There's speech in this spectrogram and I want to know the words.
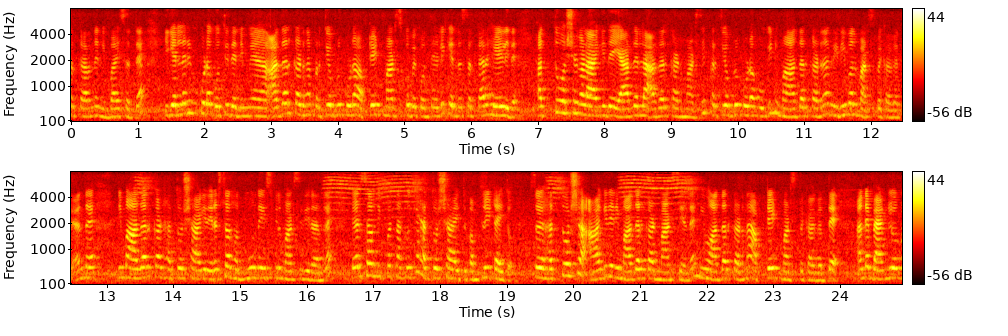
ಸರ್ಕಾರನೇ ನಿಭಾಯಿಸುತ್ತೆ. ಈಗ ಎಲ್ಲರಿಗೂ ಕೂಡ ಗೊತ್ತಿದೆ, ನಿಮ್ಮ ಆಧಾರ್ ಕಾರ್ಡ್ನ ಪ್ರತಿಯೊಬ್ಬರು ಕೂಡ ಅಪ್ಡೇಟ್ ಮಾಡಿಸ್ಕೋಬೇಕು ಅಂತ ಹೇಳಿ ಕೇಂದ್ರ ಸರ್ಕಾರ ಹೇಳಿದೆ. ಹತ್ತು ವರ್ಷಗಳಾಗಿದೆ, ಯಾರ್ದೆಲ್ಲ ಆಧಾರ್ ಕಾರ್ಡ್ ಮಾಡಿಸಿ ಪ್ರತಿಯೊಬ್ಬರು ಕೂಡ ಹೋಗಿ ನಿಮ್ಮ ಆಧಾರ್ ಕಾರ್ಡ್ನ ರಿನಿವಲ್ ಮಾಡಿಸ್ಬೇಕಾಗತ್ತೆ. ಅಂದರೆ ನಿಮ್ಮ ಆಧಾರ್ ಕಾರ್ಡ್ ಹತ್ತು ವರ್ಷ ಆಗಿದೆ, ಎರಡು ಸಾವಿರದ ಹದಿಮೂರನೇ ಇಸ್ವಿಲ್ ಮಾಡಿಸಿದ್ದೀರಾ ಅಂದರೆ ಎರಡು ಸಾವಿರದ ಇಪ್ಪತ್ನಾಲ್ಕಕ್ಕೆ ಹತ್ತು ವರ್ಷ ಆಯಿತು ಕಂಪ್ಲೀಟ್ ಆಯಿತು. ಸೊ ಹತ್ತು ವರ್ಷ ಆಗಿದೆ ನಿಮ್ಮ ಆಧಾರ್ ಕಾರ್ಡ್ ಮಾಡಿಸಿ ಅಂದರೆ ನೀವು ಆಧಾರ್ ಕಾರ್ಡ್ನ ಅಪ್ಡೇಟ್ ಮಾಡಿಸ್ಬೇಕಾಗತ್ತೆ. ಅಂದರೆ ಬ್ಯಾಂಗ್ಳೂರ್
